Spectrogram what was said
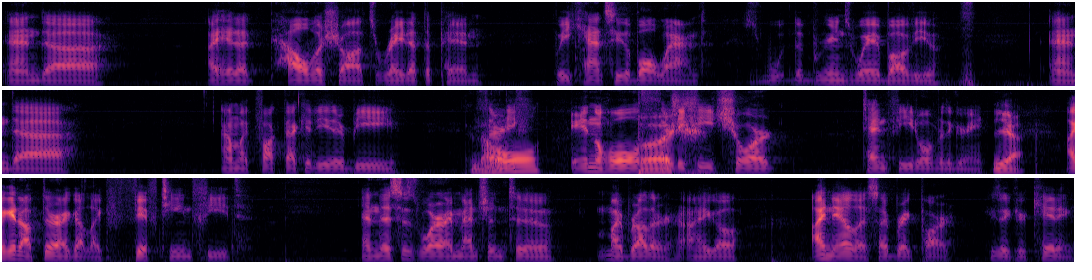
And uh, I hit a hell of a shot right at the pin, but you can't see the ball land. The green's way above you. And uh, I'm like, fuck, that could either be In the 30 hole. in the hole, bush. 30 feet short, 10 feet over the green. Yeah. I get up there, I got like 15 feet. And this is where I mentioned to my brother, I go, I nail this, I break par. He's like, You're kidding.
